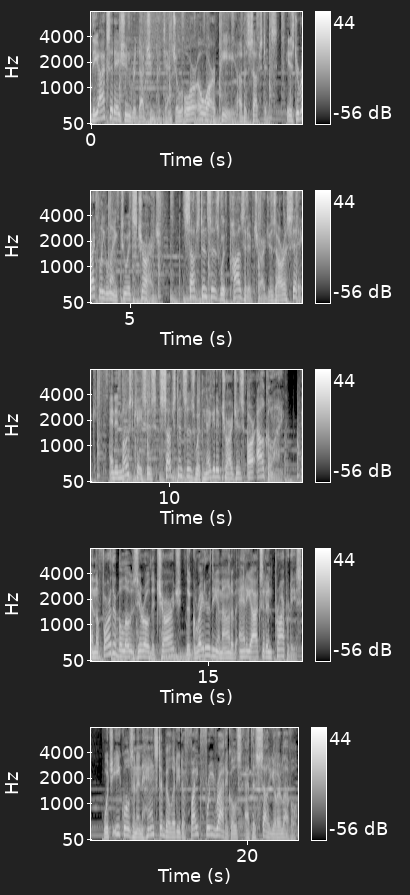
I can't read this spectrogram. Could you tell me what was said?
The oxidation reduction potential, or ORP, of a substance is directly linked to its charge. Substances with positive charges are acidic, and in most cases, substances with negative charges are alkaline. And the farther below zero the charge, the greater the amount of antioxidant properties, which equals an enhanced ability to fight free radicals at the cellular level.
